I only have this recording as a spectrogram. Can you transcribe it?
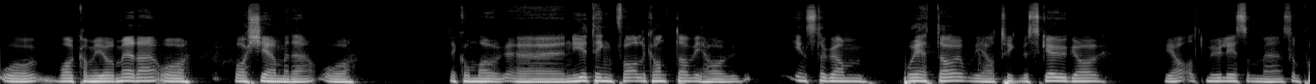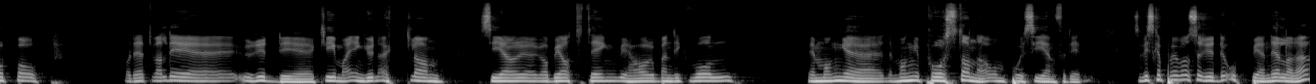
og hva kan vi gjøre med det, og hva skjer med det? og det kommer eh, nye ting fra alle kanter. Vi har Instagram-poeter, vi har Trygve Skauger, vi har alt mulig som, eh, som, popper opp. Og det er et veldig uh, uryddig klima. Ingunn Økland sier rabiate ting. Vi har Bendik Wold. Det, det, er mange påstander om poesien for tiden. Så vi skal prøve å rydde opp i en del av det.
